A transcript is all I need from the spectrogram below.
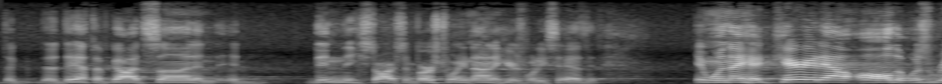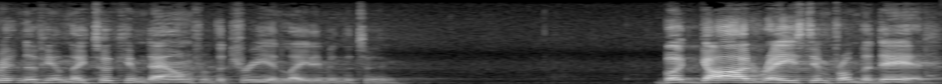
the, the death of God's Son. And, and then he starts in verse 29, and here's what he says. And when they had carried out all that was written of him, they took him down from the tree and laid him in the tomb. But God raised him from the dead.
